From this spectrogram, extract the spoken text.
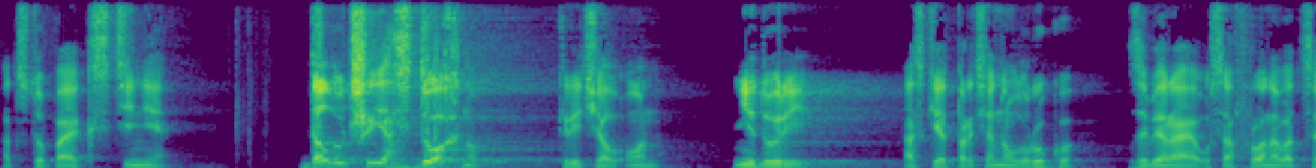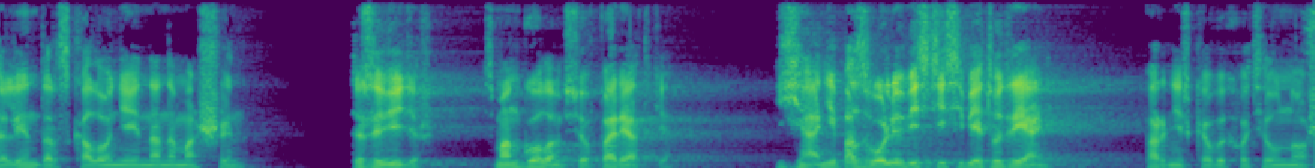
отступая к стене. «Да лучше я сдохну!» – кричал он. «Не дури!» Аскет протянул руку, забирая у Сафронова цилиндр с колонией наномашин. «Ты же видишь, с монголом все в порядке». «Я не позволю вести себе эту дрянь!» Парнишка выхватил нож.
